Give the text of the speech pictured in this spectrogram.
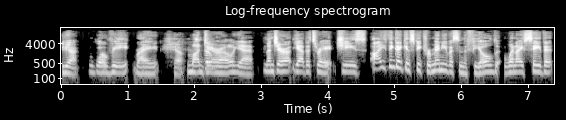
yeah, Wegovy, right? Yeah, Mounjaro, so, yeah, Mounjaro, yeah, that's right. Geez, I think I can speak for many of us in the field when I say that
